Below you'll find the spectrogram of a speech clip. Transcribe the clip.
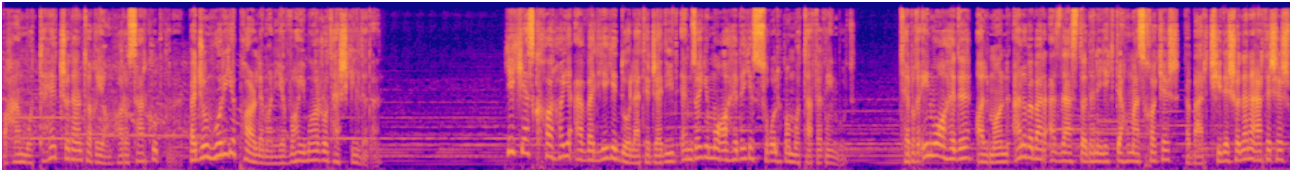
با هم متحد شدند تا قیامها را سرکوب کنند و جمهوری پارلمانی وایمار رو تشکیل دادند. یکی از کارهای اولیه دولت جدید امضای معاهده صلح با متفقین بود. طبق این معاهده آلمان علاوه بر از دست دادن یک دهم از خاکش و برچیده شدن ارتشش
